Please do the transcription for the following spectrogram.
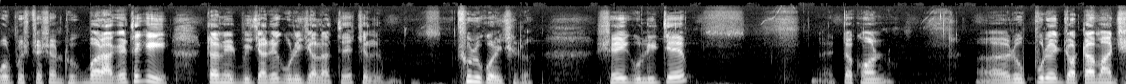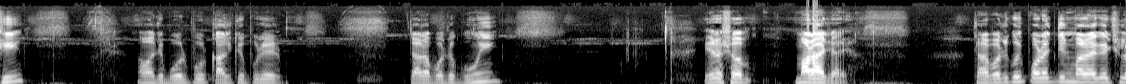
বোলপুর স্টেশন ঢুকবার আগে থেকেই তার নির্বিচারে গুলি চালাতে চলে, শুরু করেছিল। সেই গুলিতে তখন রূপপুরের জটা মাঝি, আমাদের বোলপুর কালকেপুরের তারাপদ গুঁই, এরা সব মারা যায়। তারপর গুঁই পরের দিন মারা গিয়েছিল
